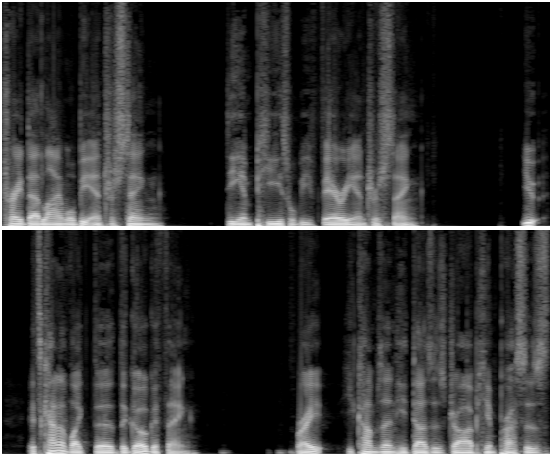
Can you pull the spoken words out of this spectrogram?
trade deadline will be interesting. DNPs will be very interesting. You, it's kind of like the the Goga thing, right? He comes in, he does his job, he impresses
